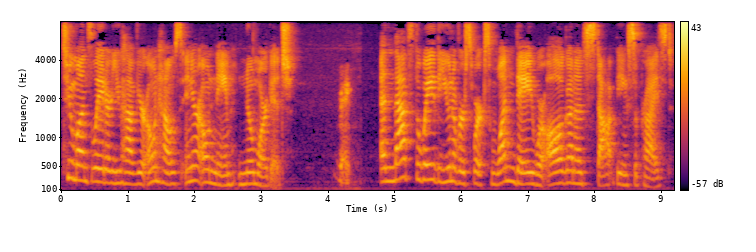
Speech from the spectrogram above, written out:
Two months later, you have your own house in your own name, no mortgage. Right. And that's the way the universe works. One day we're all gonna stop being surprised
